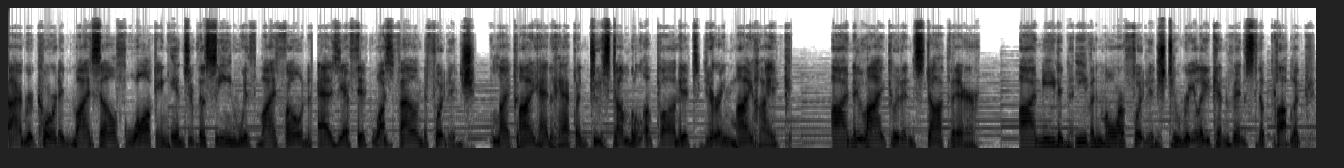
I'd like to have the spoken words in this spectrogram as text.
I recorded myself walking into the scene with my phone as if it was found footage, like I had happened to stumble upon it during my hike. I knew I couldn't stop there. I needed even more footage to really convince the public.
